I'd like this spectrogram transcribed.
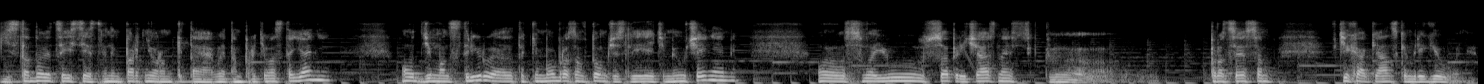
становится естественным партнером Китая в этом противостоянии, вот, демонстрируя таким образом, в том числе и этими учениями, э, свою сопричастность к процессам в Тихоокеанском регионе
